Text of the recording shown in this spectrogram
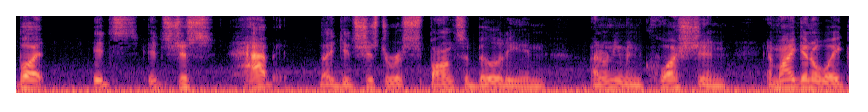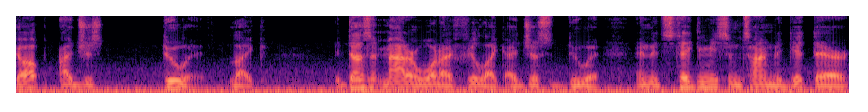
But it's it's just habit. Like it's just a responsibility, and I don't even question. Am I gonna wake up? I just do it. Like it doesn't matter what I feel like. I just do it, and it's taken me some time to get there.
